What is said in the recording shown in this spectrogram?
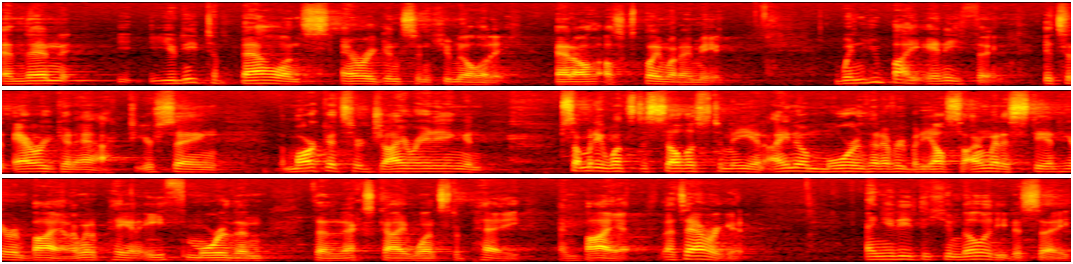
And then you need to balance arrogance and humility. And I'll, I'll explain what I mean. When you buy anything, it's an arrogant act. You're saying the markets are gyrating and somebody wants to sell this to me and I know more than everybody else, so I'm going to stand here and buy it. I'm going to pay an eighth more than, than the next guy wants to pay and buy it. That's arrogant. And you need the humility to say,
